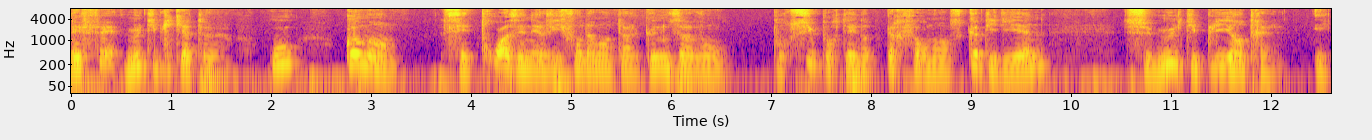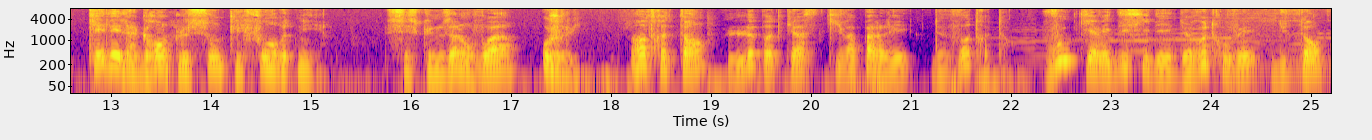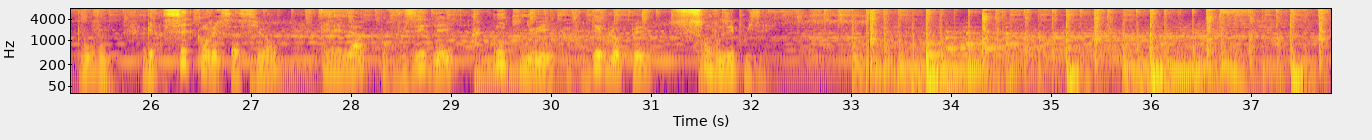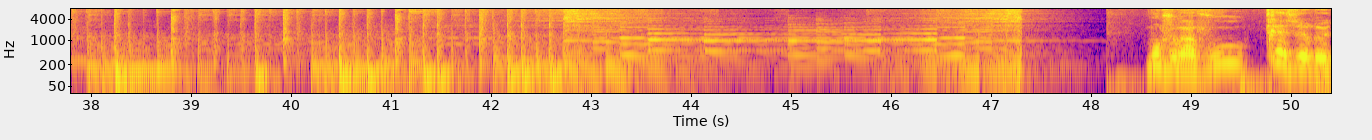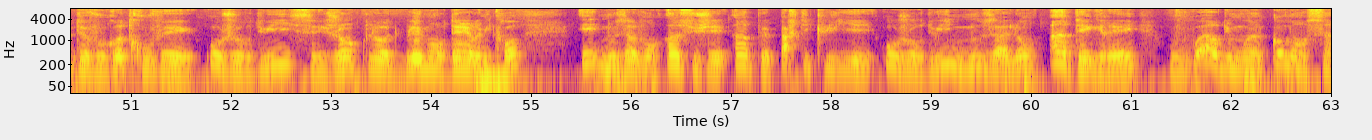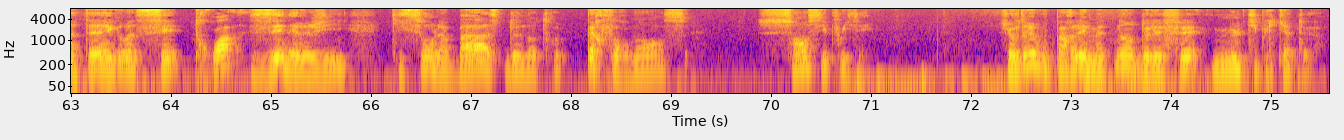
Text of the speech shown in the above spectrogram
l'effet multiplicateur, ou comment ces trois énergies fondamentales que nous avons pour supporter notre performance quotidienne se multiplient entre elles. Et quelle est la grande leçon qu'il faut en retenir? C'est ce que nous allons voir aujourd'hui. Entre-temps, le podcast qui va parler de votre temps. Vous qui avez décidé de retrouver du temps pour vous. Eh bien, cette conversation, elle est là pour vous aider à continuer à vous développer sans vous épuiser. Bonjour à vous, très heureux de vous retrouver aujourd'hui. C'est Jean-Claude Blémont derrière le micro et nous avons un sujet un peu particulier aujourd'hui. Nous allons intégrer, voir du moins comment s'intègrent ces trois énergies qui sont la base de notre performance sans s'épuiser. Je voudrais vous parler maintenant de l'effet multiplicateur.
